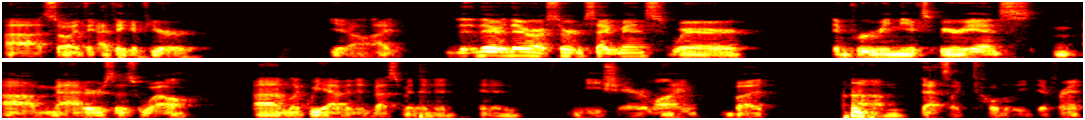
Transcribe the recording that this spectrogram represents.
uh, so I think I think if you're, you know, I th- there there are certain segments where improving the experience uh, matters as well. Um, like we have an investment in a in a niche airline, but hmm. um, that's like totally different.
